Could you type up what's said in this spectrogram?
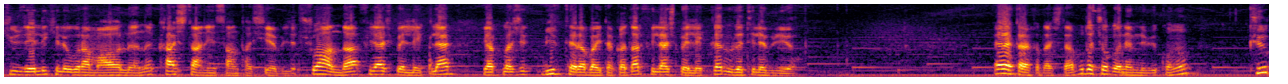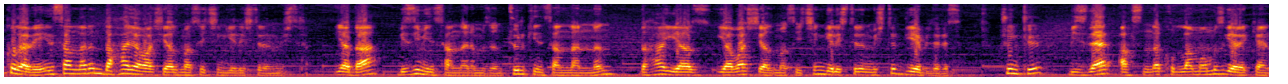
250 kilogram ağırlığını kaç tane insan taşıyabilir? Şu anda flash bellekler yaklaşık 1 terabayta kadar flash bellekler üretilebiliyor. Evet arkadaşlar bu da çok önemli bir konu. Q klavye insanların daha yavaş yazması için geliştirilmiştir. Ya da bizim insanlarımızın, Türk insanlarının daha yaz, yavaş yazması için geliştirilmiştir diyebiliriz. Çünkü bizler aslında kullanmamız gereken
